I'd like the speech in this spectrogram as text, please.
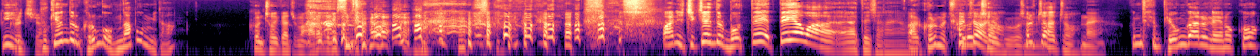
그 그렇죠. 국회의원들은 그런 거 없나 봅니다. 그건 저희가 좀 알아보겠습니다. 아니 직장인들 뭐 떼, 떼어와야 되잖아요. 아 그러면 철저하죠. 그렇죠. 그거는. 철저하죠. 네. 근데 병가를 내놓고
